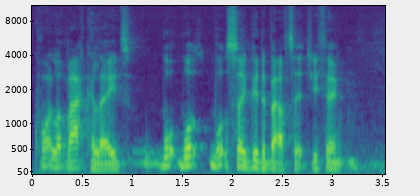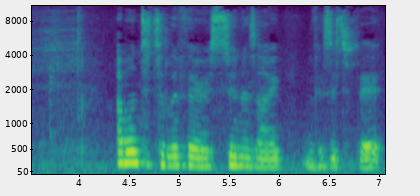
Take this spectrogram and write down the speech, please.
quite a lot of accolades. What, what, what's so good about it, do you think? I wanted to live there as soon as I visited it.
